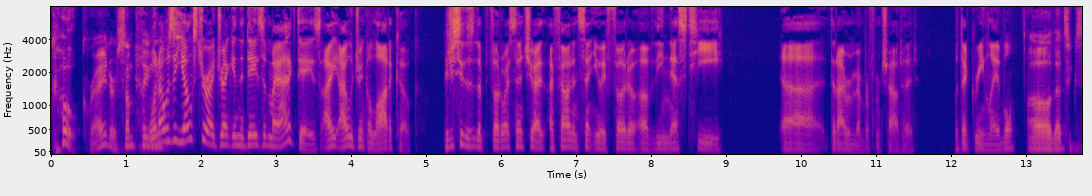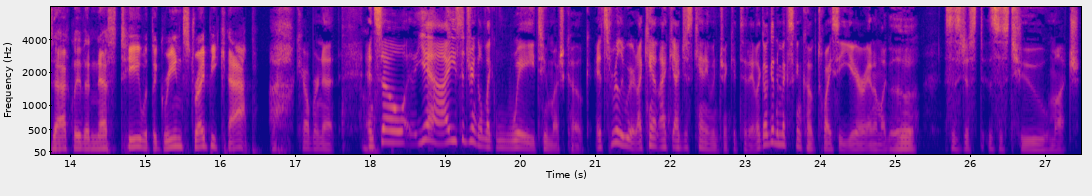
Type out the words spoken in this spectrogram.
Coke, right, or something? When I was a youngster, I drank in the days of my addict days. I, I would drink a lot of Coke. Did you see this? Is the photo I sent you. I, I found and sent you a photo of the Nestea uh, that I remember from childhood with that green label. oh, that's exactly the Nestea with the green stripy cap. Ah, Carol Burnett. And so, yeah, I used to drink like way too much Coke. It's really weird. I can't. I, I just can't even drink it today. Like I'll get a Mexican Coke twice a year, and I'm like, ugh, this is just this is too much.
